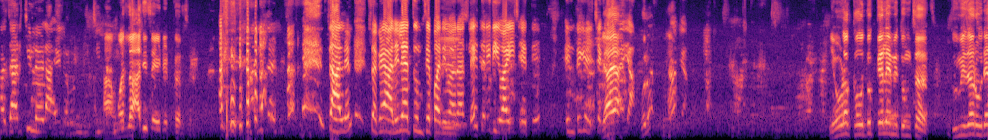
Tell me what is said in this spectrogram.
हजारची लढ आहे लवंगीची हा मधलं आधीच एडिट कर सर. आहे चालेल. सगळे आलेले आहेत तुमचे परिवारातले. तरी दिवाळी येते. एंट्री घ्यायचे या का? या. बोलो? एवढं कौतुक केलंय मी तुमचं. तुम्ही जर उद्या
